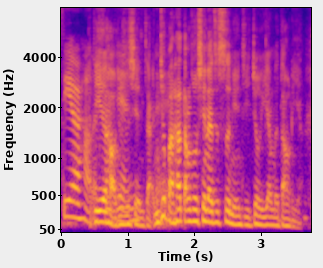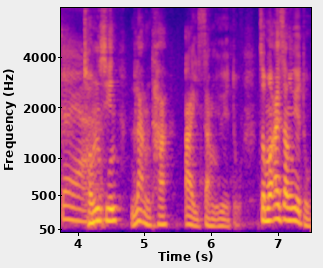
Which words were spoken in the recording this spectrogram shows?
第二好，第二好就是现在。你就把它当做现在是四年级就一样的道理啊。对啊。重新让他爱上阅读，怎么爱上阅读？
